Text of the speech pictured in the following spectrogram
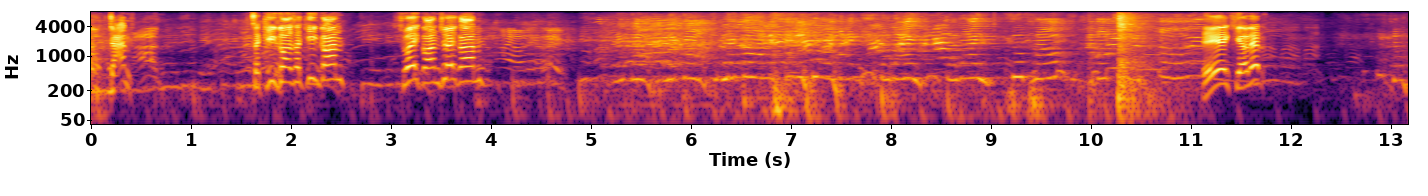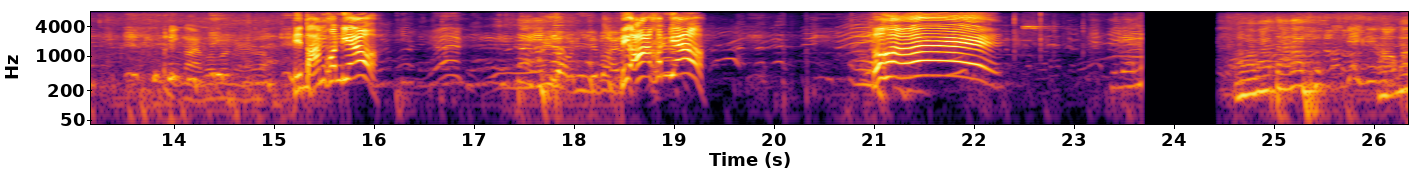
ยจันสกินก่อนสกินก่อน ช่วยก่อนช่วยก่อนเอ๊ะเขียวเล่นพี่ต๋อมคนเดียว พี่อ๋อคนเดียว โอ้โหยเอามาต่อครับออกมา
